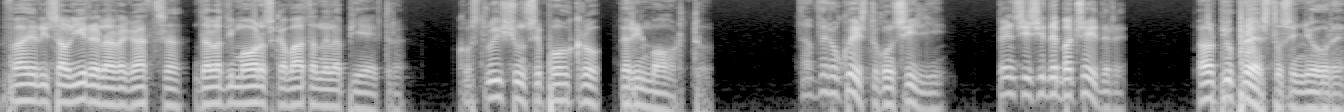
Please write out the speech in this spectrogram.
fai risalire la ragazza dalla dimora scavata nella pietra. Costruisci un sepolcro per il morto. Davvero questo consigli? Pensi si debba cedere? Al più presto, Signore.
